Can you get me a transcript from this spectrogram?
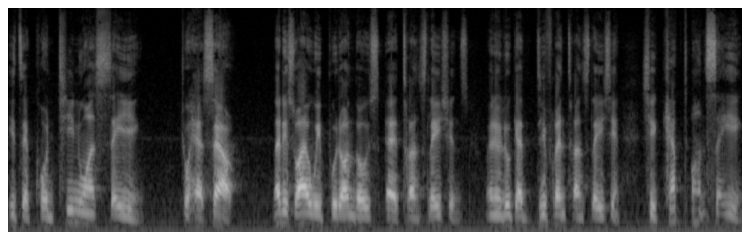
it's a continuous saying to herself. That is why we put on those uh, translations. When you look at different translation, she kept on saying,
